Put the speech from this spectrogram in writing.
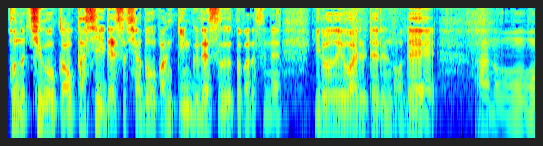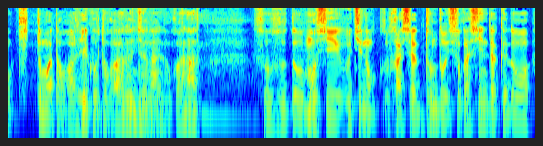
今度中国はおかしいです。シャドーバンキングですとかですね。いろいろ言われてるのであのきっとまた悪いことがあるんじゃないのかな。そうすると、もしうちの会社、どんどん忙しいんだけど、こ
